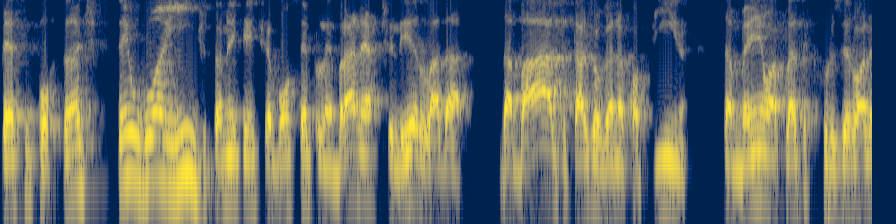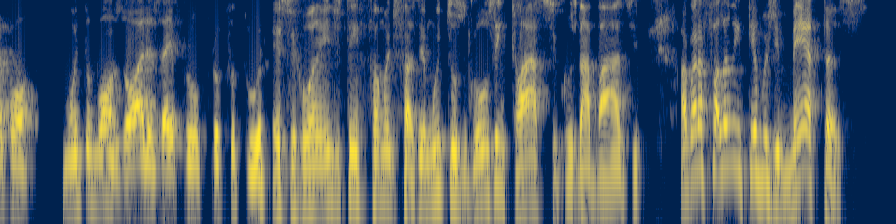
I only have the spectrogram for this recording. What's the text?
peça importante. Tem o Juan Índio também, que a gente é bom sempre lembrar, né? Artilheiro lá da, da base, está jogando a copinha também é um atleta que o Cruzeiro olha com muito bons olhos aí para o futuro. Esse Juan Indy tem fama de fazer muitos gols em clássicos na base. Agora, falando em termos de metas,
